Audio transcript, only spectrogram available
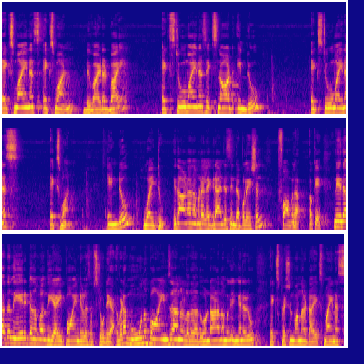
x minus x1 divided by x2 minus x naught into x2 minus x1 into y two ഇതാണ് നമ്മുടെ ലെഗ്രാഞ്ചസ് ഇന്റർപൊളേഷൻ ഫോമുല ഓക്കെ ഇനി ഇതിനകത്ത് നേരിട്ട് നമ്മൾ എന്ത് ചെയ്യുക? ഈ പോയിന്റുകൾ സബ്സ്റ്റിറ്റ്യൂട്ട് ചെയ്യുക. ഇവിടെ മൂന്ന് പോയിന്റ്സ് ആണുള്ളത്. അതുകൊണ്ടാണ് നമുക്ക് ഇങ്ങനെ ഒരു എക്സ്പ്രഷൻ വന്നു കേട്ടോ x minus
